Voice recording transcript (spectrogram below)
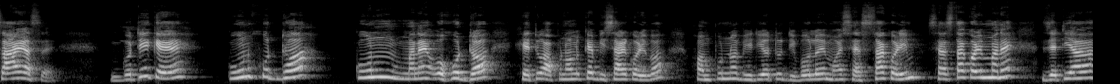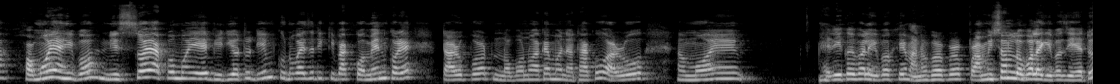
চাই আছে। গতিকে কোন শুদ্ধ কোন মানে অশুদ্ধ সেইটো আপোনালোকে বিচাৰ কৰিব। সম্পূৰ্ণ ভিডিঅ'টো দিবলৈ মই চেষ্টা কৰিম। চেষ্টা কৰিম মানে যেতিয়া সময় আহিব নিশ্চয় আকৌ মই এই ভিডিঅ'টো দিম। কোনোবাই যদি কিবা কমেণ্ট কৰে তাৰ ওপৰত নবনোৱাকৈ মই নাথাকোঁ। আৰু মই হেৰি কৰিব লাগিব সেই মানুহঘৰৰ পৰা পাৰ্মিশ্যন ল'ব লাগিব যিহেতু।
